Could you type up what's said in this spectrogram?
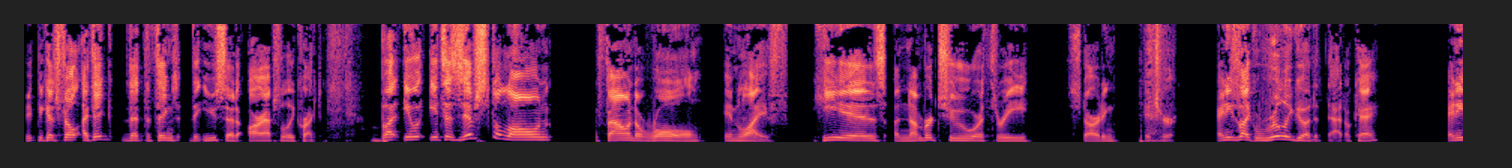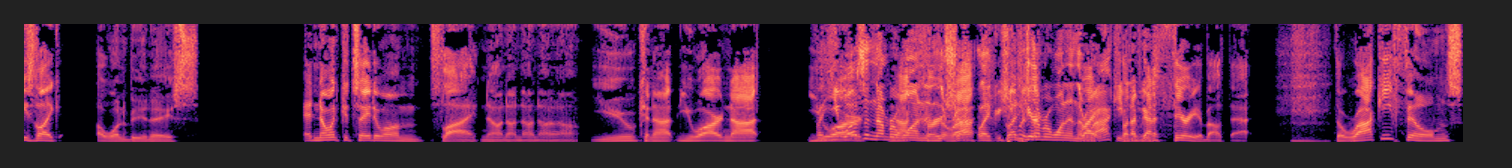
because Phil, I think that the things that you said are absolutely correct. But it, it's as if Stallone found a role in life. He is a number two or three starting pitcher, and he's like really good at that. Okay, and he's like, I want to be an ace. And no one could say to him, Sly, no, no, no, no, no. You cannot, you are not. You But he are wasn't number one in the Kershaw. Rock- like, he But was number one in the right, Rocky But I've got a theory about that. The Rocky films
